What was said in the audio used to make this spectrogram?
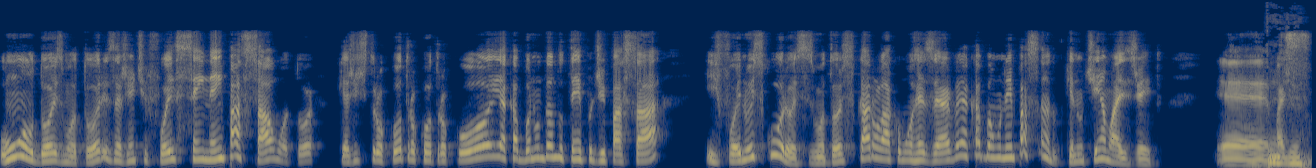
um ou dois motores, a gente foi sem nem passar o motor, que a gente trocou, trocou, trocou e acabou não dando tempo de passar e foi no escuro. Esses motores ficaram lá como reserva e acabamos nem passando, porque não tinha mais jeito. É, mas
